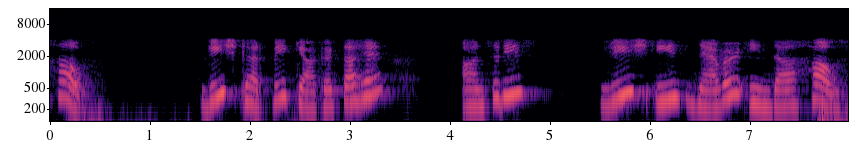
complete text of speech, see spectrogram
house Rish घर पे क्या करता है? Answer is Rish is never in the house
